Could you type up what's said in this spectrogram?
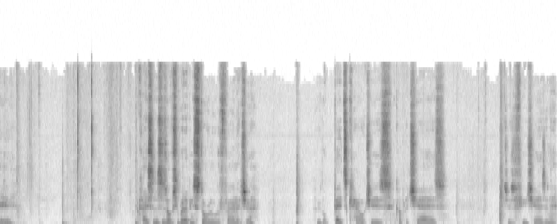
here. Okay, so this is obviously where they've been storing all the furniture. We've got beds, couches, a couple of chairs. There's a few chairs in here.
